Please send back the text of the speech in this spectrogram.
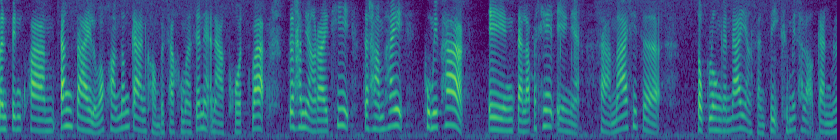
มันเป็นความตั้งใจหรือว่าความต้องการของประชาคมอาเซียนในอนาคตว่าจะทำอย่างไรที่จะทำให้ภูมิภาค เองแต่ละประเทศเองเนี่ยสามารถที่จะตกลงกันได้อย่างสันติคือไม่ทะเลาะกันไม่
